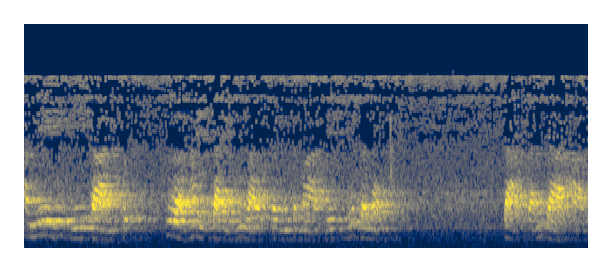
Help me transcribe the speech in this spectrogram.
อันนี้วิธีการฝึกเพื่อให้ใจของเราเป็นสมาธิหรือสงบ จากสัญญาอาร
